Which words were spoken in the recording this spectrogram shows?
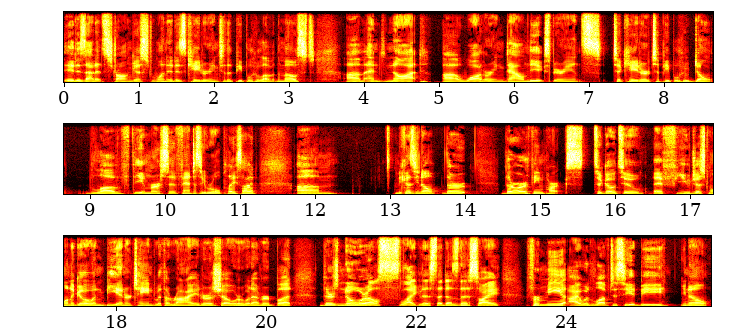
it is at its strongest when it is catering to the people who love it the most, um, and not uh, watering down the experience to cater to people who don't love the immersive fantasy role play side. Um, because you know there there are theme parks to go to if you just want to go and be entertained with a ride or a show or whatever, but there's nowhere else like this that does this. So I for me, I would love to see it be, you know,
